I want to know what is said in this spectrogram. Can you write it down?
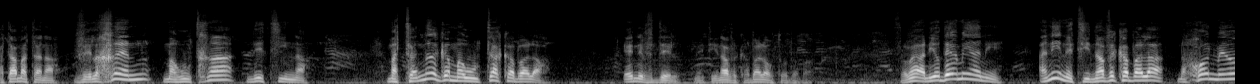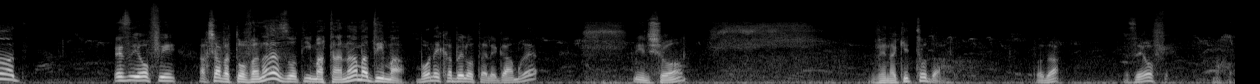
אתה מתנה. ולכן, מהותך נתינה. מתנה גם מהותה קבלה. אין הבדל, נתינה וקבלה אותו דבר. זאת אומרת, אני יודע מי אני. אני נתינה וקבלה. נכון מאוד. איזה יופי. עכשיו, התובנה הזאת היא מתנה מדהימה. בואו נקבל אותה לגמרי, ננשום, ונגיד תודה. תודה. איזה יופי. נכון.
